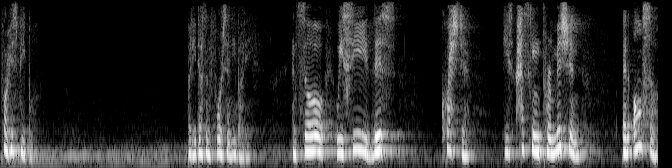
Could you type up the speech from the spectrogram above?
for His people. But He doesn't force anybody. And so we see this question. He's asking permission and also,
